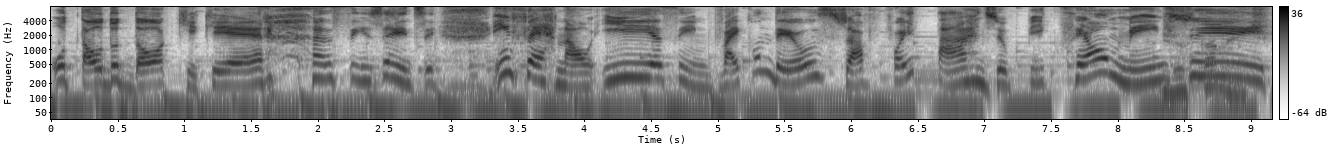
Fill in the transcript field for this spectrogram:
o tal do DOC, que era assim, gente, infernal. E assim, vai com Deus, já foi tarde. O Pix realmente Justamente.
